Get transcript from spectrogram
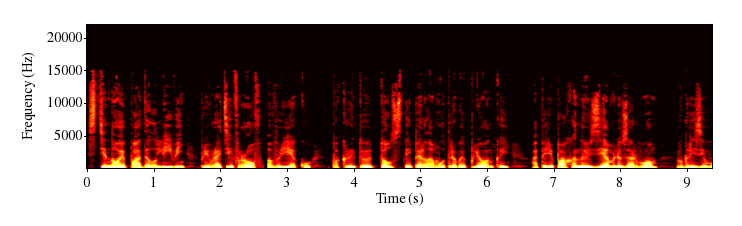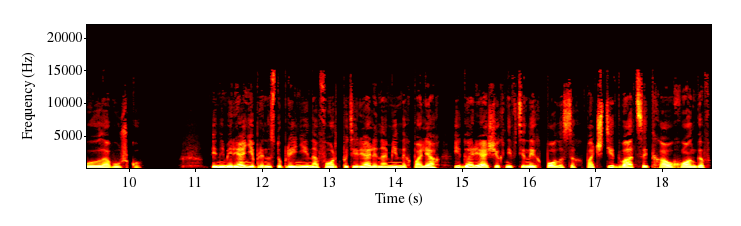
Стеной падал ливень, превратив ров в реку, покрытую толстой перламутровой пленкой, а перепаханную землю за рвом в грязевую ловушку. И намеряне при наступлении на форт потеряли на минных полях и горящих нефтяных полосах почти двадцать хаухонгов,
